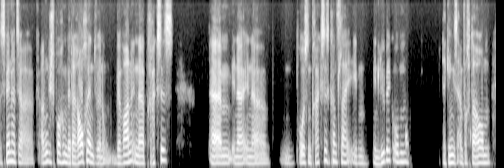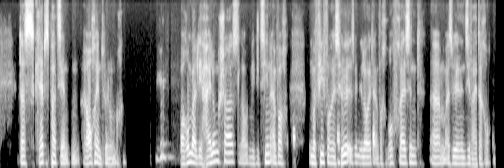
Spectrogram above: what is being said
Sven hat es ja angesprochen mit der Raucherentwöhnung. Wir waren in der Praxis, ähm, in, einer, in einer großen Praxiskanzlei eben in Lübeck oben. Da ging es einfach darum, dass Krebspatienten Raucherentwöhnung machen. Mhm. Warum? Weil die Heilungschance laut Medizin einfach um ein Vielfaches höher ist, wenn die Leute einfach rauchfrei sind, ähm, als wenn sie weiter rauchen.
